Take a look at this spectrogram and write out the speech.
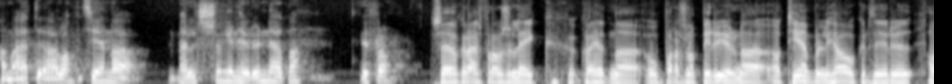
Þannig að þetta er langt síðan að Melsvangin hefur unnið þarna upp frá. Segðu okkur aðeins frá þessu leik hvað hérna, og bara svona byrjun á tíðanbyrjunni hjá okkur þeir eru á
